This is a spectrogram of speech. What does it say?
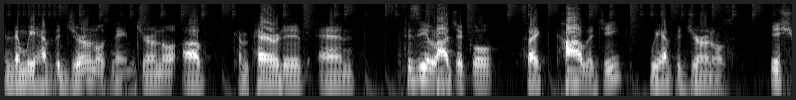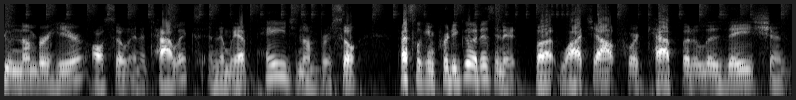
And then we have the journal's name, Journal of Comparative and Physiological Psychology. We have the journal's issue number here, also in italics. And then we have page numbers. So that's looking pretty good, isn't it? But watch out for capitalization.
